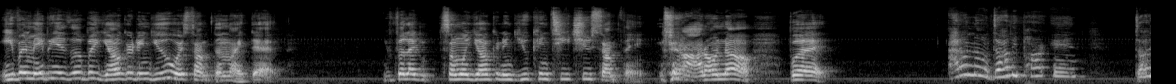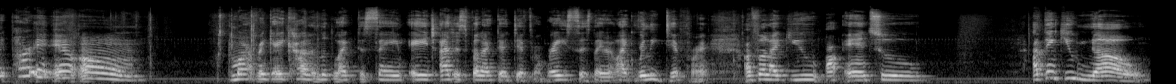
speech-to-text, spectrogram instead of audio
even maybe a little bit younger than you or something like that. You feel like someone younger than you can teach you something. I don't know. But I don't know, Dolly Parton, Dolly Parton and um Marvin Gaye kind of look like the same age. I just feel like they're different races. They're like really different. I feel like you are into I think you know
